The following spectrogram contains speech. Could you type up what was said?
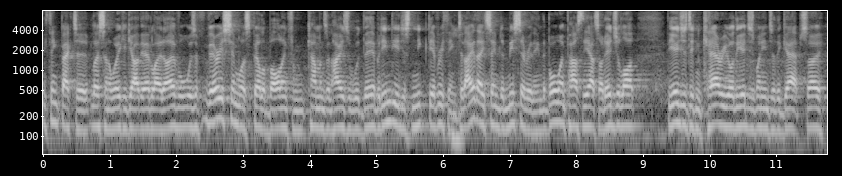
you think back to less than a week ago at the Adelaide Oval, it was a very similar spell of bowling from Cummins and Hazlewood there, but India just nicked everything. Mm. Today they seemed to miss everything. The ball went past the outside edge a lot, the edges didn't carry or the edges went into the gap. So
